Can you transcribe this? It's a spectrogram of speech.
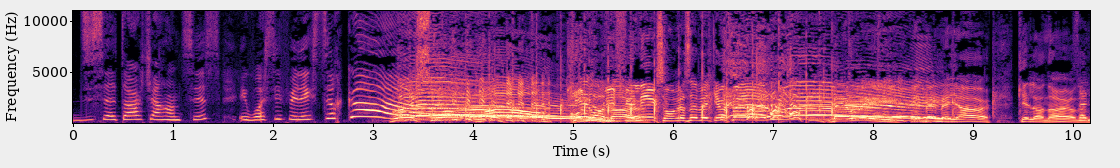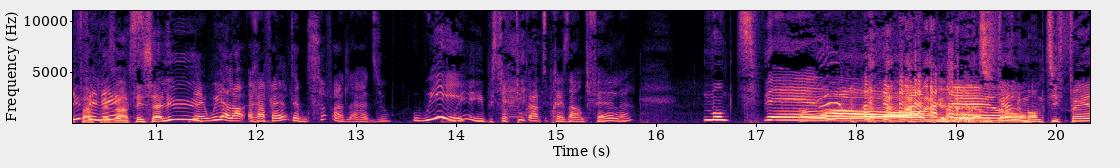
17h46 et voici Félix Turcotte. On oublie Félix, on reste avec Raphaël. Ouais! Ben oui, eh bien meilleur. Quel honneur Salut, de me faire Félix. présenter. Salut. Ben oui, alors, Raphaël, t'aimes ça faire de la radio? Oui, Oui, puis surtout quand tu présentes Fel, hein? Mon petit Fel. Oh, que Mon petit fail ou mon petit fail?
